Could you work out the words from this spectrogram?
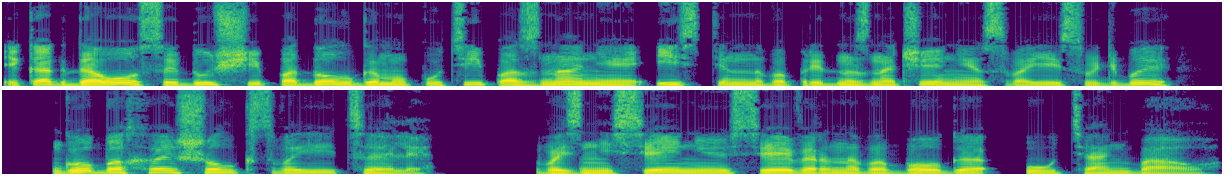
И как даос, идущий по долгому пути познания истинного предназначения своей судьбы, Гобахай шел к своей цели — вознесению северного бога У-Тяньбао.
